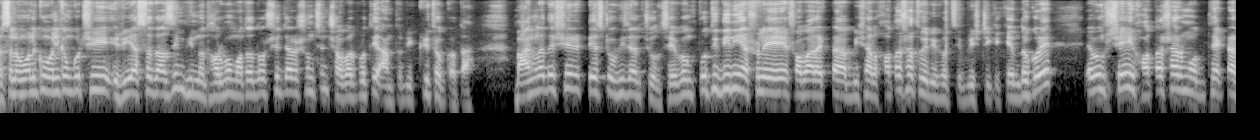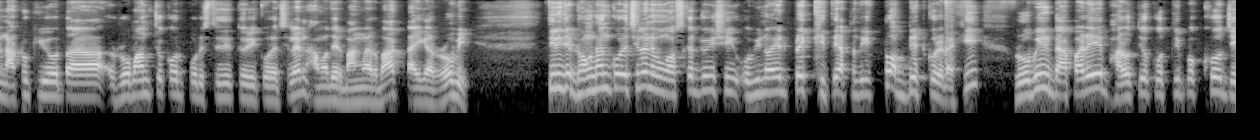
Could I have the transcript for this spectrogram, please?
আসসালামু আলাইকুম, ওয়েলকাম করছি রিয়াসাদ আজিম, ভিন্ন ধর্ম মতাদর্শে যারা শুনছেন, সবার প্রতি আন্তরিক কৃতজ্ঞতা। বাংলাদেশের টেস্ট অভিযান চলছে এবং প্রতিদিনই আসলে সবার একটা বিশাল হতাশা তৈরি হচ্ছে বৃষ্টিকে কেন্দ্র করে এবং সেই হতাশার মধ্যে একটা নাটকীয়তা, রোমাঞ্চকর পরিস্থিতি তৈরি করেছিলেন আমাদের বাংলার বাঘ টাইগার রবি। তিনি যে ঢংঢাং করেছিলেন এবং অস্কার জয়ী সেই অভিনয়ের প্রেক্ষিতে আপনাদেরকে একটু আপডেট করে রাখি। রবির ব্যাপারে ভারতীয় কর্তৃপক্ষ যে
